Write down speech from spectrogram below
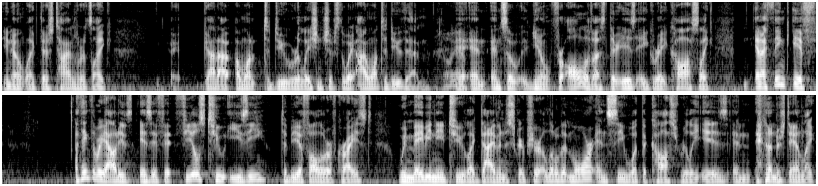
You know, like there's times where it's like, eh, God, I, I want to do relationships the way I want to do them, oh, yeah. and, and and so you know, for all of us, there is a great cost. Like, and I think if I think the reality is, is, if it feels too easy to be a follower of Christ, we maybe need to like dive into scripture a little bit more and see what the cost really is and, and understand like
